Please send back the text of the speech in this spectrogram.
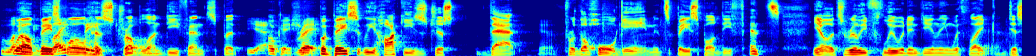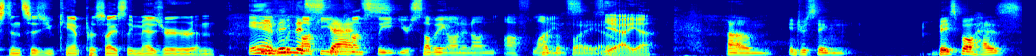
Like- well, like baseball has trouble on defense, but Yeah. Okay, sure. Right. but basically hockey's just that Yeah. for the whole game. It's baseball defense. You know, it's really fluid in dealing with like Yeah. distances you can't precisely measure and And Even with the hockey, you're constantly you're subbing on and on off lines. On the fly, yeah, yeah. um, interesting. Baseball has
